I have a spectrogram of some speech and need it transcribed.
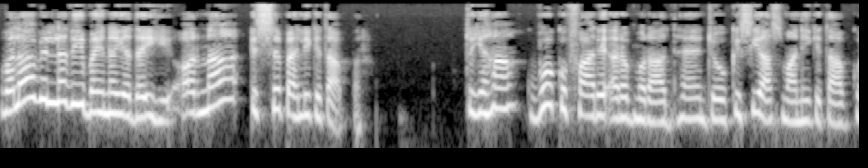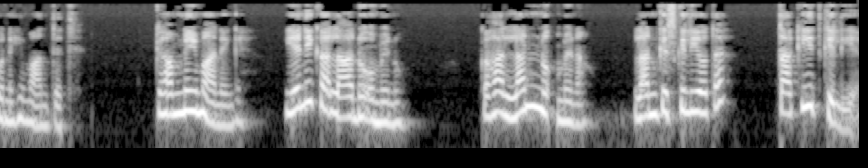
ولا بلدی بین یدئی اور نہ اس سے پہلی کتاب پر۔ تو یہاں وہ کفار عرب مراد ہیں جو کسی آسمانی کتاب کو نہیں مانتے تھے، کہ ہم نہیں مانیں گے۔ یہ نہیں کہا لان امین کہا، لن نؤمنا لن کس کے لیے ہوتا ہے؟ تاکید کے لیے۔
